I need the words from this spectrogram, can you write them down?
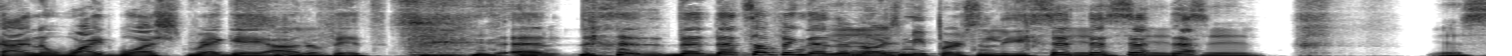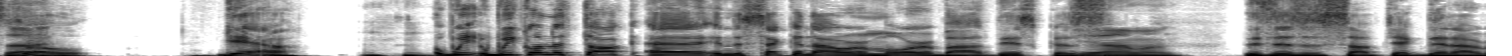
kind of whitewashed reggae out of it and that, that's something that Yeah. annoys me personally. see it, see it, see it. Yes, sir. so, yeah, Mhm. we we're gonna talk uh, in the second hour or more about this because yeah, man. This is a subject that I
